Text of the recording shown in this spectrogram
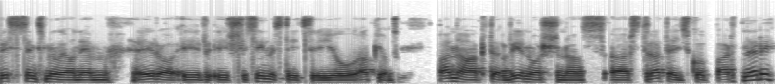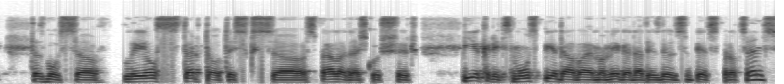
Virs 100 miljoniem eiro ir, ir šis investīciju apjoms panākta vienošanās ar strateģisko partneri. Tas būs liels startautisks spēlētājs, kurš ir piekritis mūsu piedāvājumam iegādāties 25%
